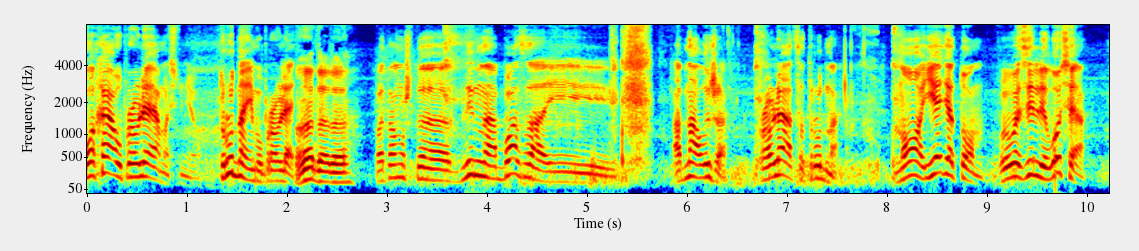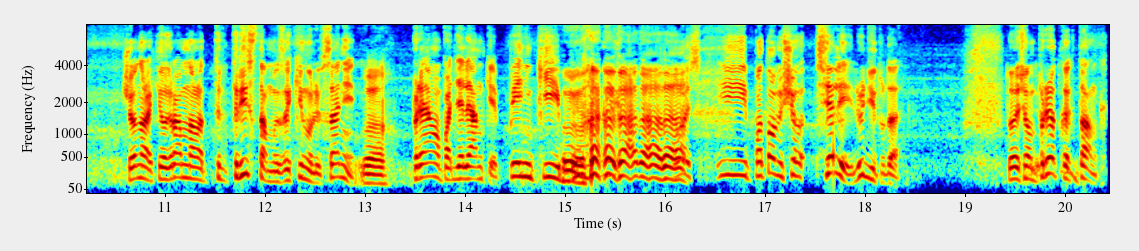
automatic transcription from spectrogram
Плохая управляемость у него. Трудно им управлять. А, да, да. Потому что длинная база и одна лыжа. Управляться трудно. Но едет он. Вывозили лося. Что, наверное, килограмм, наверное, 300 мы закинули в сани. Да. Прямо по делянке. Пеньки, да, да, да. и потом еще сели люди туда. То есть он прет как танк.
